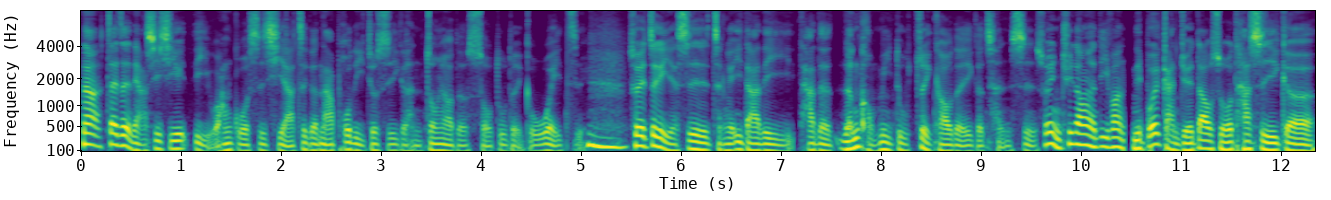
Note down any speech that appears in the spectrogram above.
那在这两西西里王国时期啊，这个拿坡里就是一个很重要的首都的一个位置。嗯，所以这个也是整个意大利它的人口密度最高的一个城市。所以你去到那个地方，你不会感觉到说它是一个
